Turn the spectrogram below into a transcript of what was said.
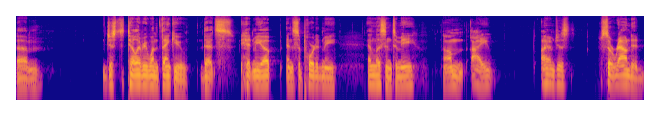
um, just to tell everyone thank you that's hit me up and supported me and listened to me. Um, I I am just surrounded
